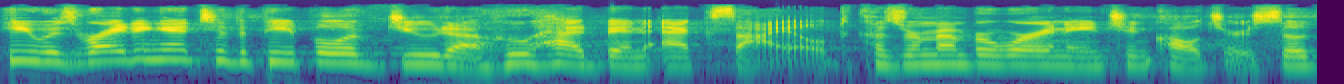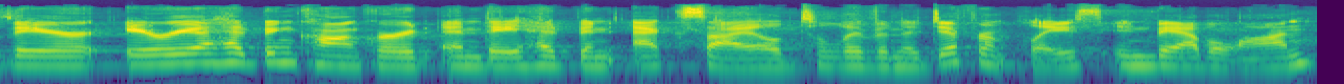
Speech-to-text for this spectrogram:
he was writing it to the people of Judah who had been exiled. Because remember, we're an ancient culture. So their area had been conquered and they had been exiled to live in a different place in Babylon.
